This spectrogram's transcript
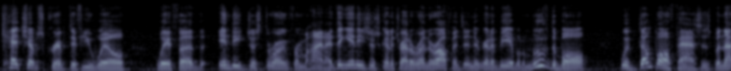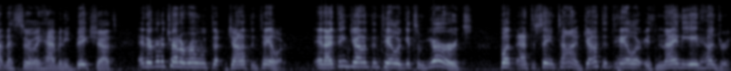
catch-up script, if you will, with uh, the Indy just throwing from behind. I think Indy's just going to try to run their offense, and they're going to be able to move the ball with dump-off passes, but not necessarily have any big shots. And they're going to try to run with Jonathan Taylor. And I think Jonathan Taylor gets some yards, but at the same time, Jonathan Taylor is 9,800.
